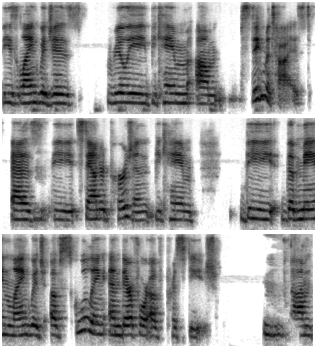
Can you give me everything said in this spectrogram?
these languages really became um, stigmatized as Mm-hmm. the standard Persian became the the main language of schooling and therefore of prestige. Mhm. Um,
